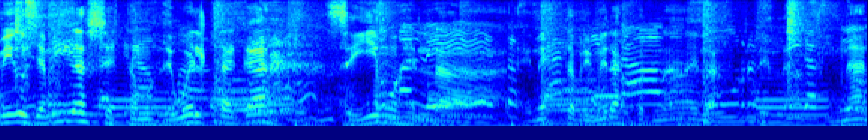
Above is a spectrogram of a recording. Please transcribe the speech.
Amigos y amigas, estamos de vuelta acá. Seguimos en, la, en esta primera jornada de la, de la final,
